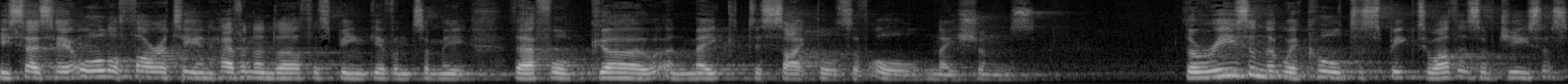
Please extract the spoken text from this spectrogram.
He says here, All authority in heaven and earth has been given to me. Therefore, go and make disciples of all nations. The reason that we're called to speak to others of Jesus,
